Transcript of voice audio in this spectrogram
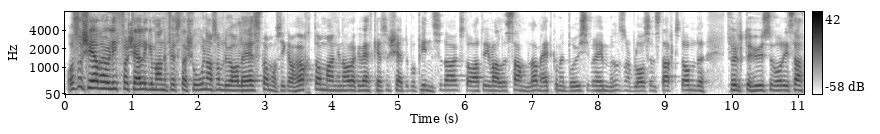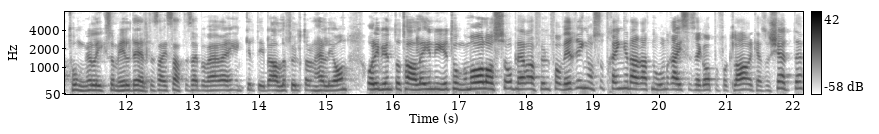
Og så skjer det jo litt forskjellige manifestasjoner som du har lest om og sikkert hørt om. Mange av dere vet hva som skjedde på pinsedag. står at De var alle samla. Med ett kom et brus fra himmelen som blåste en sterk storm. Det fulgte huset hvor de satt. Tunge liksom ild delte seg, satte seg på hver enkelt. De ble alle fulgt av Den hellige ånd. Og de begynte å tale i nye tungemål. og Så ble det full forvirring. Og så trenger dere at noen reiser seg opp og forklarer hva som skjedde.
